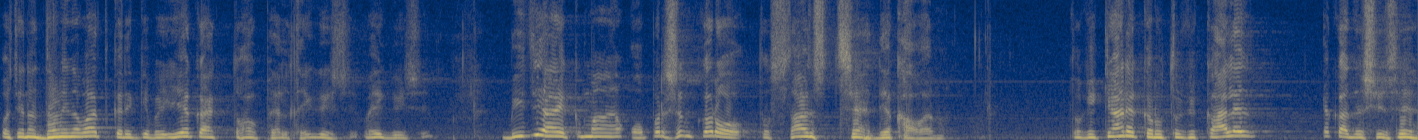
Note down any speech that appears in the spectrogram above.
પછી એના ધણીને વાત કરી કે ભાઈ, એક આંખ તો હાવ ફેલ થઈ ગઈ છે, વહી ગઈ છે. બીજી આંખમાં ઓપરેશન કરો તો સાંજ છે દેખાવાનું. તો કે ક્યારે કરું? તો કે કાલે એકાદશી છે.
